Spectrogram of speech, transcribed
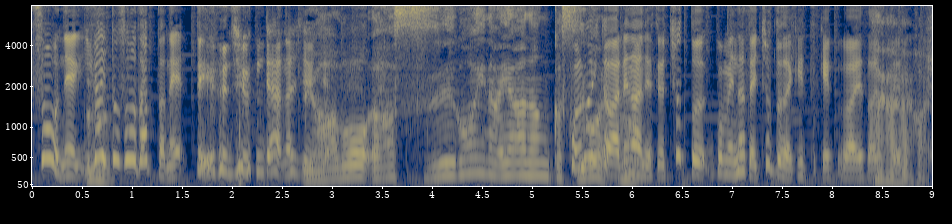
そうね。意外とそうだったねっていう自分で話してて、いやもうあすごいな。いやなんかすごい。この人はあれなんでですよ、ちょっとごめんなさい。ちょっとだけ付け加えさせて、はいはいはい。はい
